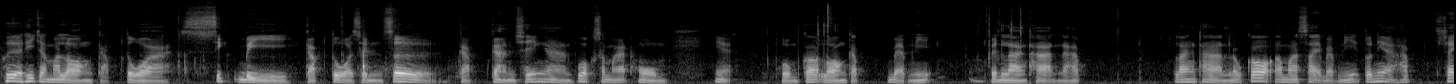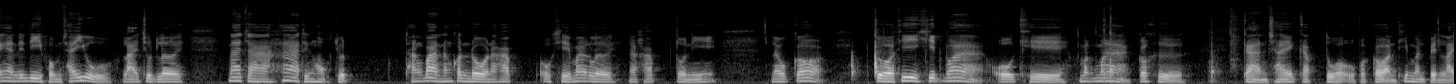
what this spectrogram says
เพื่อที่จะมาลองกับตัว Zigbee กับตัวเซนเซอร์ กับการใช้งานพวกสมาร์ทโฮมเนี่ยผมก็ลองกับแบบนี้เป็นรางฐานนะครับรางฐานแล้วก็เอามาใส่แบบนี้ตัวเนี้ยครับใช้งานได้ดีผมใช้อยู่หลายจุดเลย น่าจะ 5-6 จุดทั้งบ้านทั้งคอนโดนะครับโอเคมากเลยนะครับ ตัวนี้แล้วก็ตัวที่คิดว่าโอเคมากๆก็คือการใช้กับตัวอุปกรณ์ที่มันเป็นไร้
